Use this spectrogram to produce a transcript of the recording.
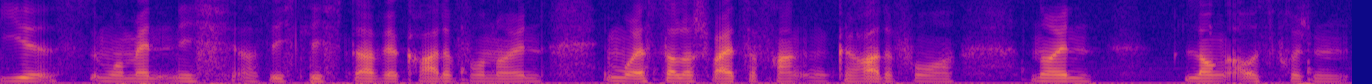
die ist im Moment nicht ersichtlich, da wir gerade vor neuen, im US-Dollar Schweizer Franken, gerade vor neuen Long-Ausbrüchen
